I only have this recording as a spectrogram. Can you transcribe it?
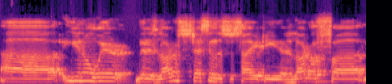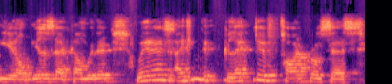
Uh, you know where there is a lot of stress in the society there's a lot of uh, you know ills that come with it. Whereas i think the collective thought process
